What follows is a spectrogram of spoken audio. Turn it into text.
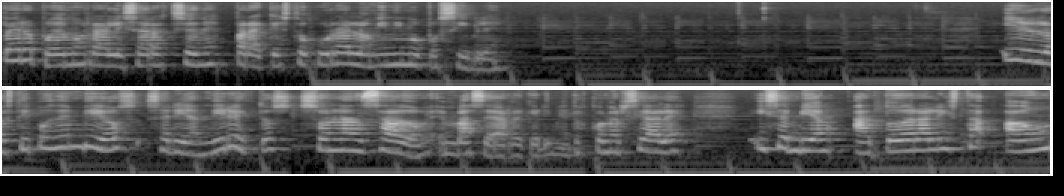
pero podemos realizar acciones para que esto ocurra lo mínimo posible. y los tipos de envíos serían directos, son lanzados en base a requerimientos comerciales y se envían a toda la lista a un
